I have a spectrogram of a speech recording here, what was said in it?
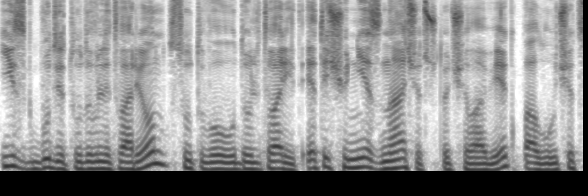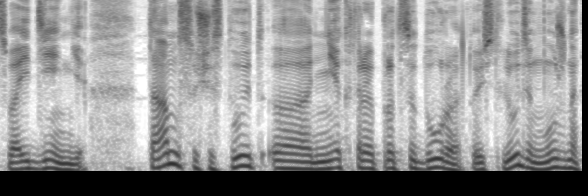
иск будет удовлетворен, суд его удовлетворит, это еще не значит, что человек получит свои деньги. Там существует э, некоторая процедура, то есть людям нужно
